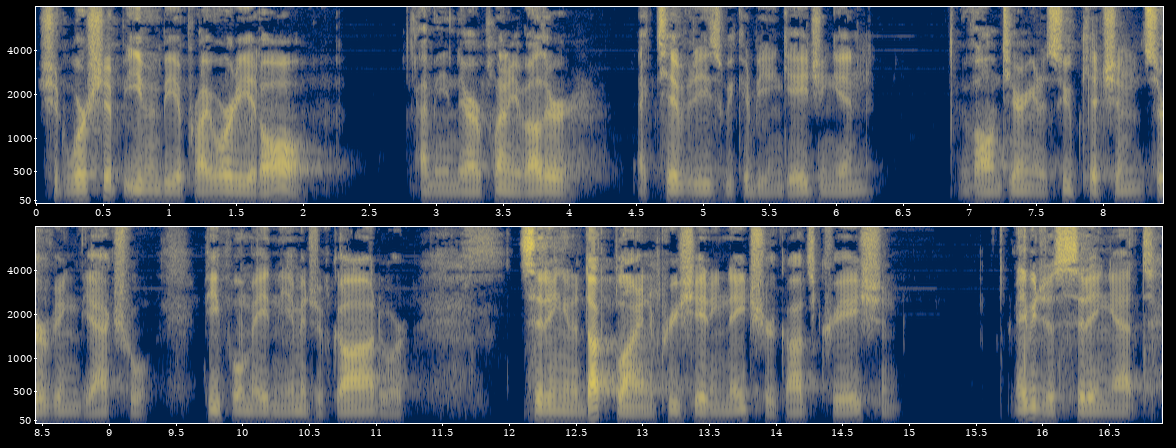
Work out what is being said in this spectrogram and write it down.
Should worship even be a priority at all? I mean, there are plenty of other activities we could be engaging in volunteering in a soup kitchen, serving the actual people made in the image of God, or sitting in a duck blind, appreciating nature, God's creation. Maybe just sitting at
